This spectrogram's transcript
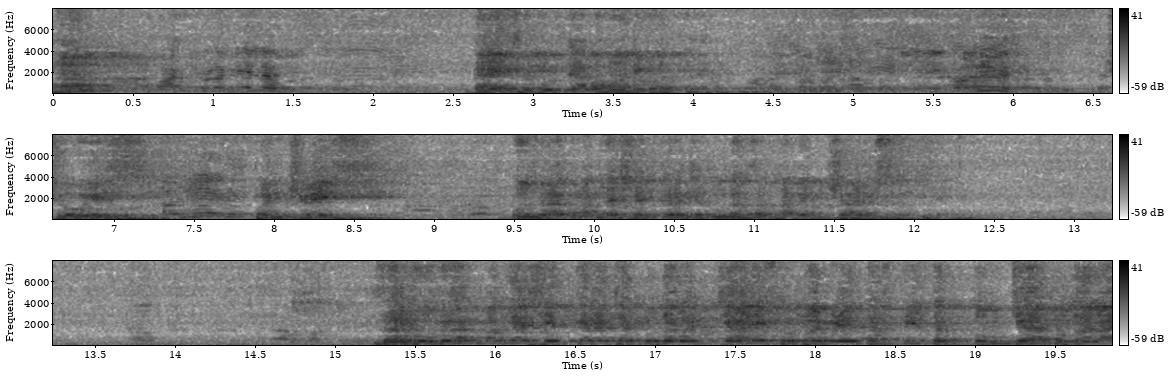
हा? गाईचं दूध काय भावाने घालताय? चोवीस पंचवीस. गुजरात मधल्या शेतकऱ्याच्या दुधाचा भाव आहे चाळीस रुपये. जर गुजरात मधल्या शेतकऱ्याच्या दुधाला चाळीस रुपये मिळत असतील तर तुमच्या दुधाला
